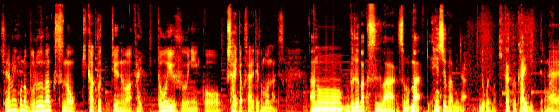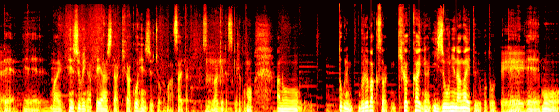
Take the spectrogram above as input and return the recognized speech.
ちなみにこのブルーバックスの企画っていうのは、はい。どういうふうにこう採択されていくもんなんですか？あのーブルーバックスはその、まあ、編集部はみんなどこでも企画会議っていうのがあって、ええ。ーまあ、編集部員が提案した企画を編集長がまあ採択するわけですけれども、あのー特にブルーバックスは企画会議が異常に長いということで、ええ。ーもう、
